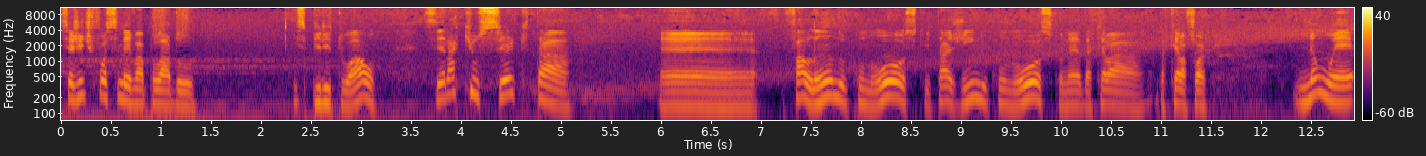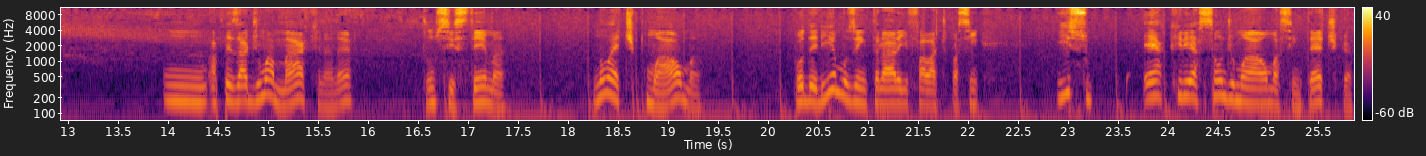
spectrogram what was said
Se a gente fosse levar para o lado espiritual, será que o ser que está é, falando conosco, está agindo conosco, né? Daquela, daquela forma, não é um, apesar de uma máquina, né? De um sistema, não é tipo uma alma. Poderíamos entrar e falar tipo assim, isso é a criação de uma alma sintética.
